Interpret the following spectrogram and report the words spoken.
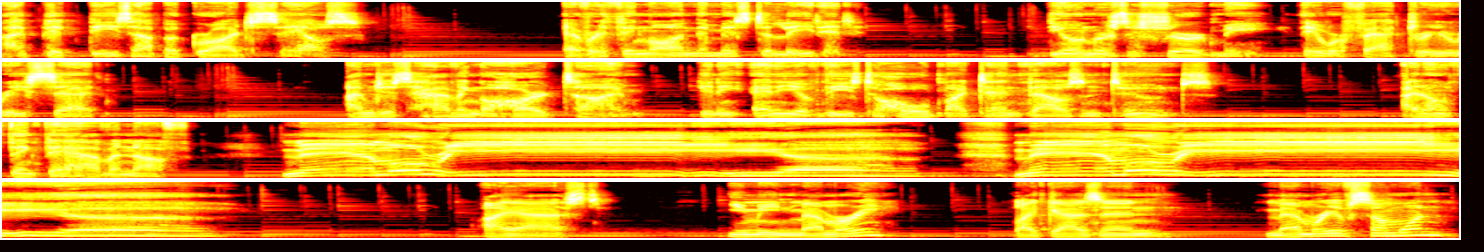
I picked these up at garage sales. Everything on them is deleted. The owners assured me they were factory reset. I'm just having a hard time getting any of these to hold my 10,000 tunes. I don't think they have enough. Memory, memory. I asked, You mean memory? Like, as in memory of someone?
